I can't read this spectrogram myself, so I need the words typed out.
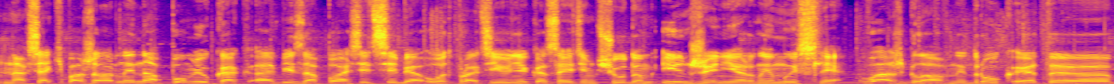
На всякий пожарный на Напомню, как обезопасить себя от противника с этим чудом инженерной мысли. Ваш главный друг – это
